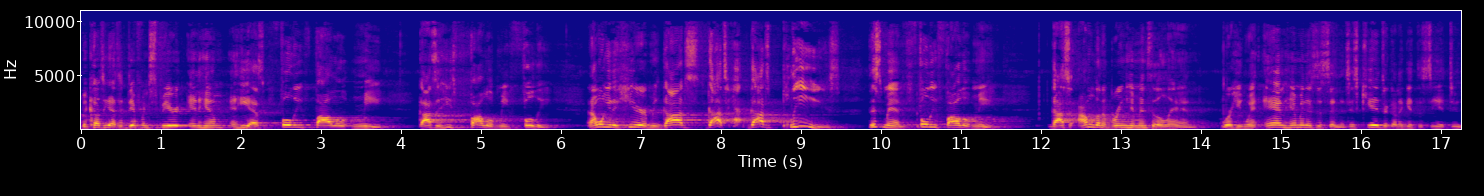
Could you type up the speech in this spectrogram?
because he has a different spirit in him and he has fully followed me. God said he's followed me fully. And I want you to hear, I mean, God's, God's, God's pleased. This man fully followed me. God said, I'm going to bring him into the land where he went and him and his descendants. His kids are going to get to see it too.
